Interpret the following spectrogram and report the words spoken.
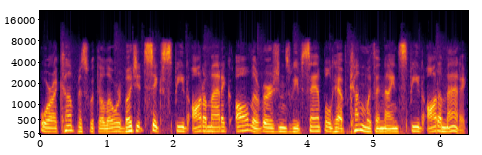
or a Compass with a lower budget six-speed automatic. All the versions we've sampled have come with a nine-speed automatic,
